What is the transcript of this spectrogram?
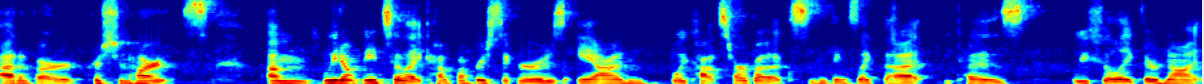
out of our christian hearts um we don't need to like have bumper stickers and boycott starbucks and things like that because we feel like they're not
